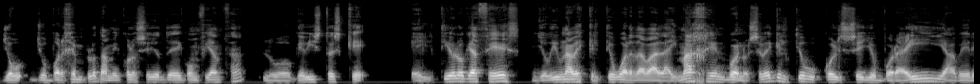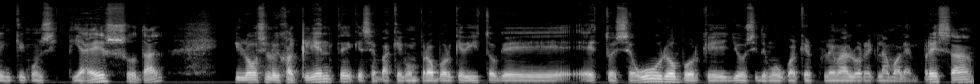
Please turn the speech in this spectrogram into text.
yo, yo, por ejemplo, también con los sellos de confianza, lo que he visto es que el tío lo que hace es, yo vi una vez que el tío guardaba la imagen, bueno, se ve que el tío buscó el sello por ahí, a ver en qué consistía eso, tal, y luego se lo dijo al cliente, que sepas que he comprado porque he visto que esto es seguro, porque yo si tengo cualquier problema lo reclamo a la empresa,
